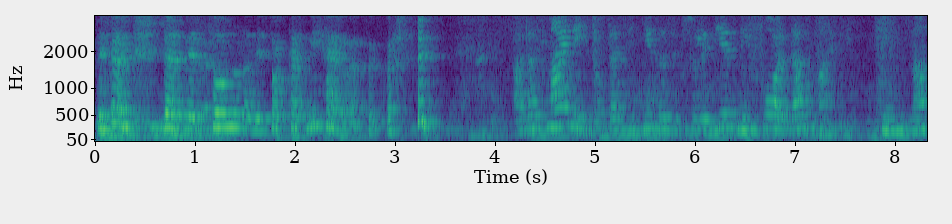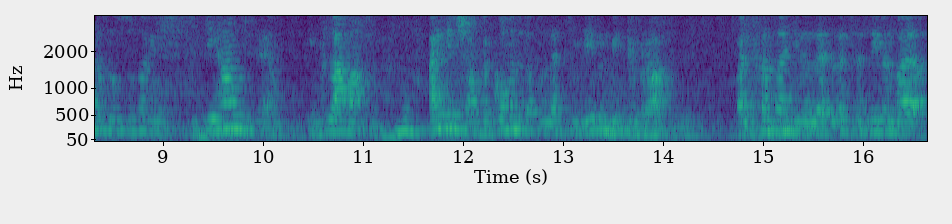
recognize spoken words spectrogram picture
dass der Sohn oder die Tochter nicht heiratet. Aber das meine ich doch, dass sie diese Sexualität nicht voll, das meine ich. Na, das ist sozusagen, die haben diese, in Klammer, Eigenschaft bekommen oder vom letzten Leben mitgebracht. Weil es kann sein, die le letztes Leben war,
